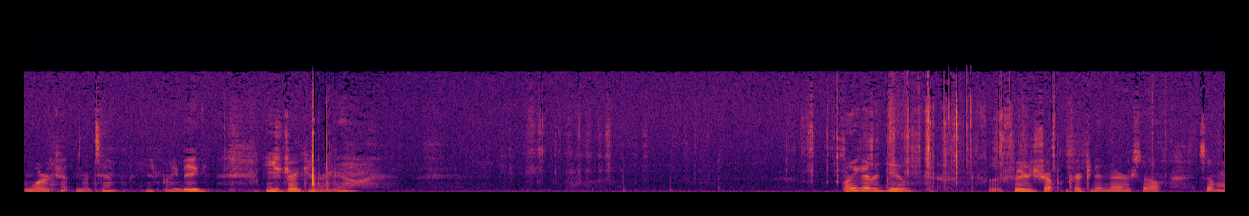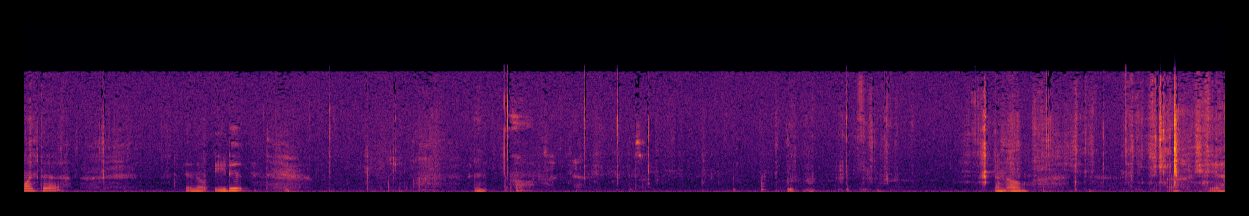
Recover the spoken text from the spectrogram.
water cup in the tin. He's pretty big. He's drinking right now. All you gotta do for the food is drop a cricket in there or so, something like that, and they'll eat it. And, oh, and um, uh, yeah.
